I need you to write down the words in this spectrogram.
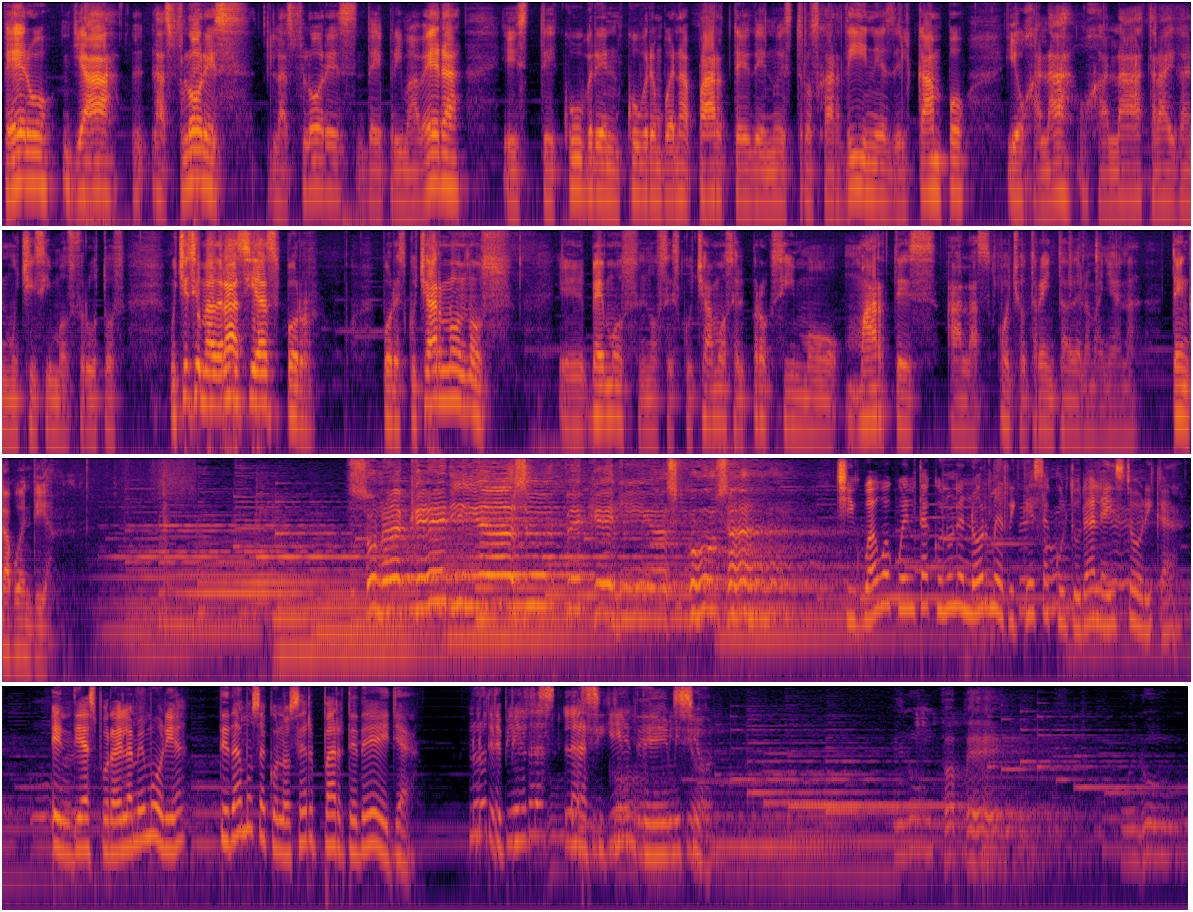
pero ya las flores, las flores de primavera, este, cubren, cubren buena parte de nuestros jardines, del campo, y ojalá, ojalá traigan muchísimos frutos. Muchísimas gracias por, por escucharnos, nos eh, vemos, nos escuchamos el próximo martes a las 8.30 de la mañana. Tenga buen día. Son aquellas pequeñas cosas. Chihuahua cuenta con una enorme riqueza cultural e histórica. En Diáspora de la Memoria te damos a conocer parte de ella. No te pierdas la siguiente emisión. En un papel en un.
